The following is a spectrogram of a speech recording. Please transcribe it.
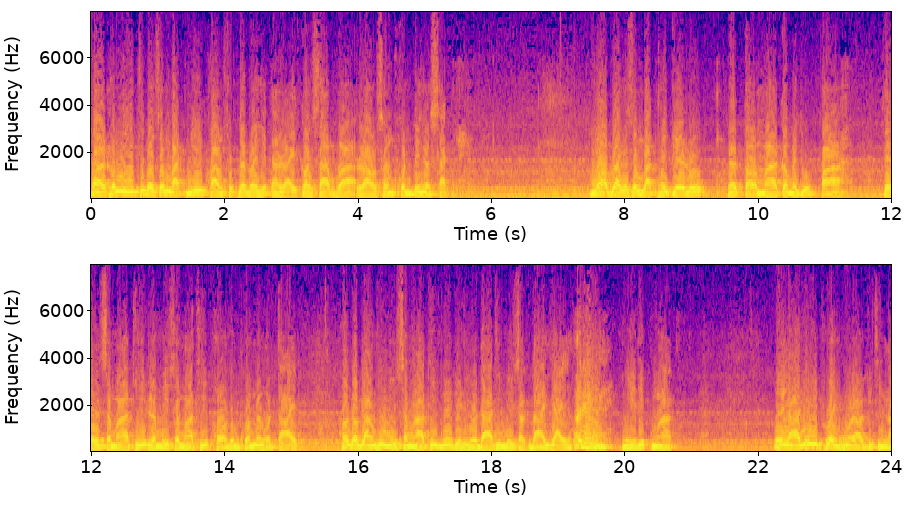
ว่าเขามีที่ประสมบัติมีความสุขและเพราะเหตุอะไร ก็ทราบว่าเราสองคนเป็นกษัตริย์ มอบราชสมบัติให้แก่ลูกแล้วต่อมาก็มาอยู่ป่าเจริญสมาธิและมีสมาธิพอสมควรแล้วก็ตายเพราะกำลังที่มีสมาธินี่เป็นเทวดาที่มีศักดาใหญ่ มีฤทธิ์มาก เวลานี้เพื่อนของเราอยู่ที่ไหน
